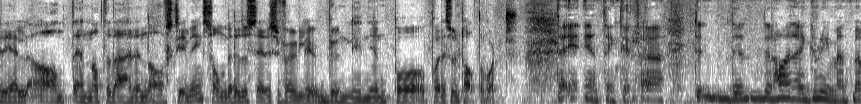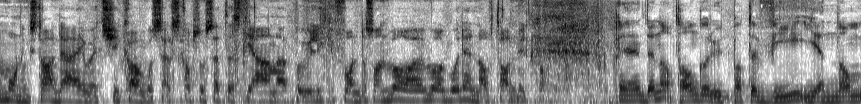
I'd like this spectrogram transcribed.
reell annet enn at det er en avskrivning, som reduserer selvfølgelig bunnlinjen på, på resultatet vårt. Det er en ting til. Eh, dere har en agreement med Morningstar. Det er jo et Chicago-selskap som setter stjerner på ulike fond. og sånn. Hva, hva går den avtalen ut på? Eh, den avtalen går ut på at vi gjennom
